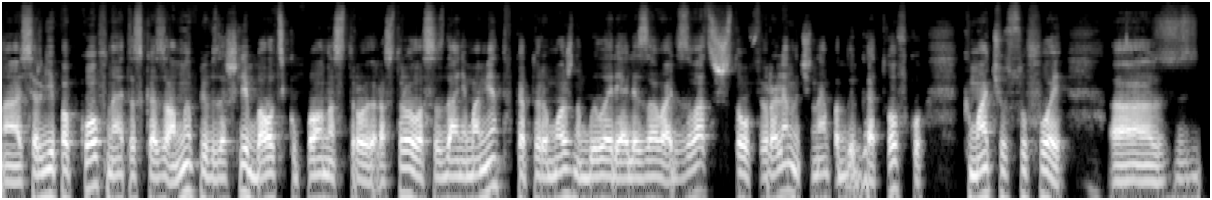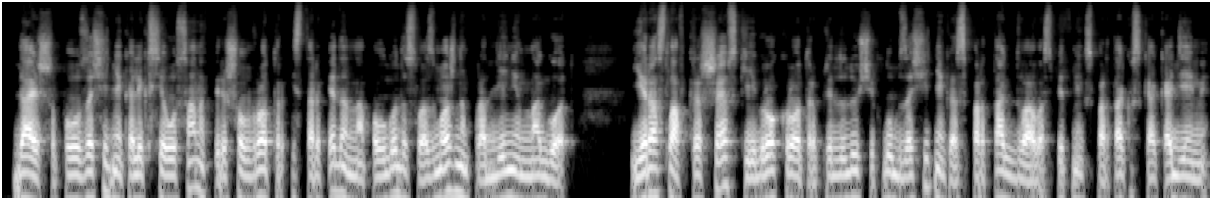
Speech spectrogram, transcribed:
А, Сергей Попков на это сказал, мы превзошли Балтику по настрою, расстроило создание моментов, которые можно было реализовать. С 26 февраля начинаем подготовку к матчу с Уфой. А, дальше. Полузащитник Алексей Усанов перешел в ротор из торпеда на полгода с возможным продлением на год. Ярослав Крашевский, игрок ротор, предыдущий клуб защитника «Спартак-2», воспитанник Спартаковской академии.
